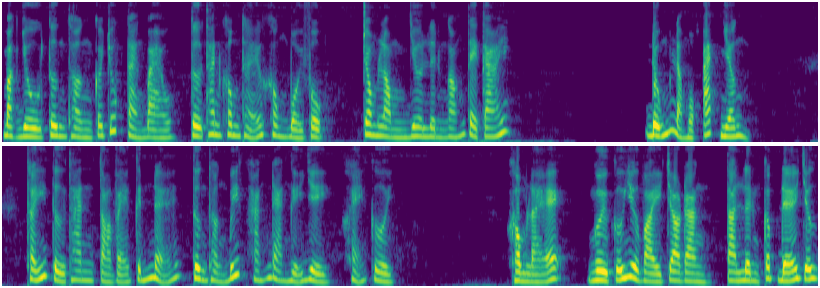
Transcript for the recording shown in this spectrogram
Mặc dù tương thần có chút tàn bạo, từ thanh không thể không bội phục, trong lòng dơ lên ngón tay cái. Đúng là một ác nhân. Thấy từ thanh tỏ vẻ kính nể, tương thần biết hắn đang nghĩ gì, khẽ cười. Không lẽ người cứ như vậy cho rằng ta lên cấp đế chứ?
